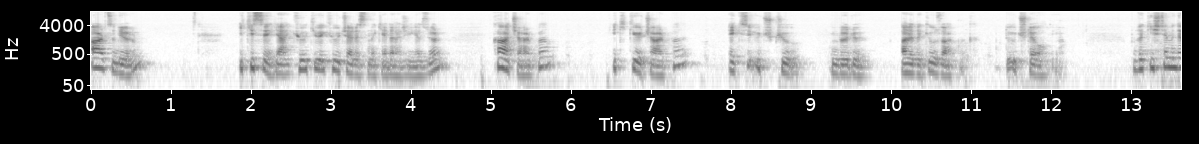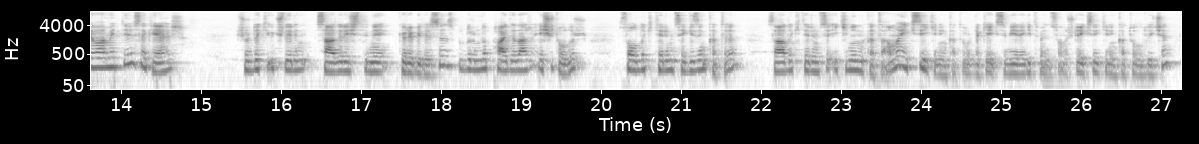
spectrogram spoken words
Artı diyorum. İkisi yani Q2 ve Q3 arasındaki enerjiyi yazıyorum. K çarpı 2Q çarpı eksi 3Q bölü aradaki uzaklık. Burada 3D oluyor. Buradaki işlemi devam ettirirsek eğer şuradaki üçlerin sadeleştiğini görebilirsiniz. Bu durumda paydalar eşit olur. Soldaki terim 8'in katı. Sağdaki terim ise 2'nin katı ama eksi 2'nin katı. Buradaki eksi bir yere gitmedi sonuçta. Eksi 2'nin katı olduğu için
